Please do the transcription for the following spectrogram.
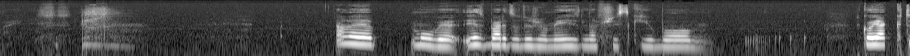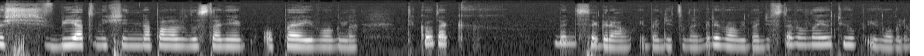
fajni. Ale mówię, jest bardzo dużo miejsc dla wszystkich, bo tylko jak ktoś wbija, to niech się nie napala, że dostanie OP i w ogóle. Tylko tak będzie se grał i będzie to nagrywał i będzie wstawiał na YouTube i w ogóle.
